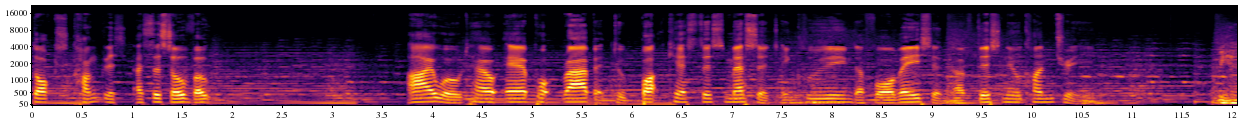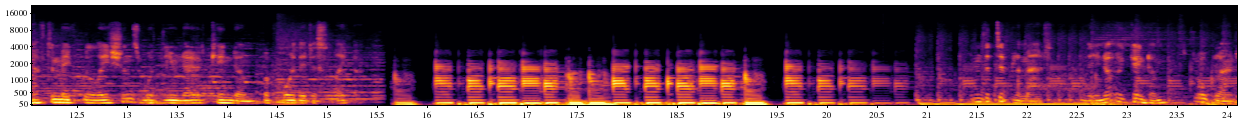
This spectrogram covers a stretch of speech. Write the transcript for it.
Dogs Congress as the sole vote. I will tell Airport Rabbit to broadcast this message, including the formation of this new country. We have to make relations with the United Kingdom before they dislike us. I'm the diplomat in the United Kingdom, Dogland,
